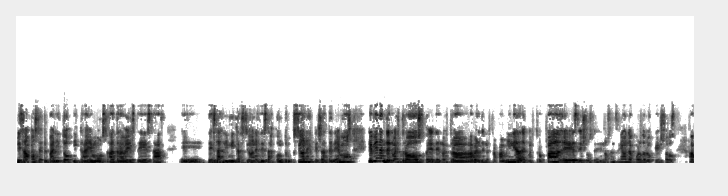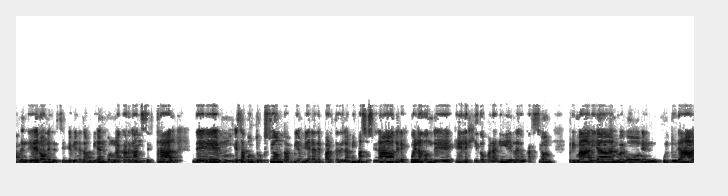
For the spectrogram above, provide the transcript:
pisamos el palito y caemos a través de esas eh, de esas limitaciones, de esas construcciones que ya tenemos, que vienen de nuestros, eh, de nuestra, a de nuestra familia, de nuestros padres, ellos eh, nos enseñaron de acuerdo a lo que ellos aprendieron, es decir, que viene también con una carga ancestral, de mm, esa construcción también viene de parte de la misma sociedad, de la escuela donde que he elegido para ir, la educación primaria, luego en cultural,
